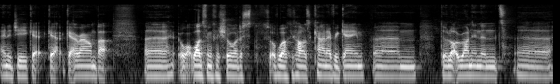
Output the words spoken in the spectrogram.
energy, get get get around. But uh, one thing for sure, I just sort of work as hard as I can every game. Um, do a lot of running, and uh,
